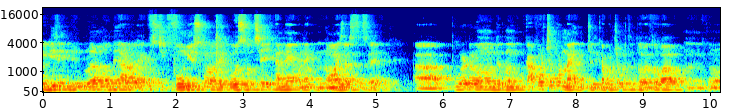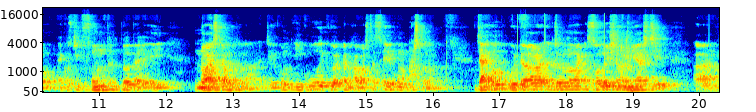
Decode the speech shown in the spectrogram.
এই ডিজাইনগুলোর মধ্যে আরও অ্যাকোস্টিক ফোম ইউজ করা হবে। কোর্স হচ্ছে এখানে অনেক নয়েজ আসতেছে। পুরোটার মধ্যে কোনো কাপড় চোপড় নাই। যদি কাপড় চোপড় থাকতো অথবা কোনো অ্যাকোস্টিক ফোন থাকতো তাহলে এই নয়েজটা হতো না। যেরকম ইকো ইকো একটা ভাব আসতেছে এরকম আসতো না। যাই হোক ওইটার জন্য একটা সলিউশন আমি নিয়ে আসছি। অ্যান্ড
